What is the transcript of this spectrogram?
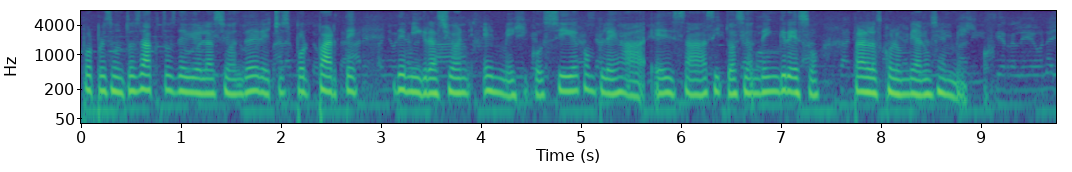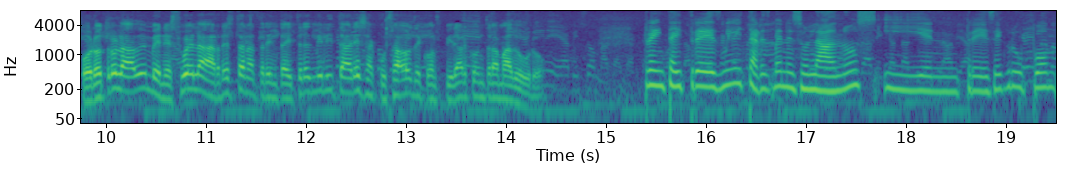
por presuntos actos de violación de derechos por parte de migración en México. Sigue compleja esa situación de ingreso para los colombianos en México. Por otro lado, en Venezuela arrestan a 33 militares acusados de conspirar contra Maduro. 33 militares venezolanos y entre ese grupo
